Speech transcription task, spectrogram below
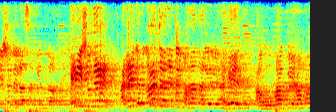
येशुदेला सांगितलं हे यशोदे अरे गर्गाचार्यजी महाराज आलेले आहेत. अहो भाग्य हमा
